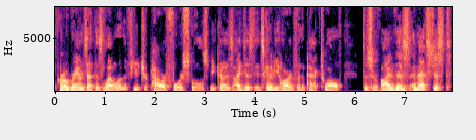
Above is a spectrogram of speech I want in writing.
programs at this level in the future Power Four schools because I just it's going to be hard for the Pac 12 to survive this, and that's just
